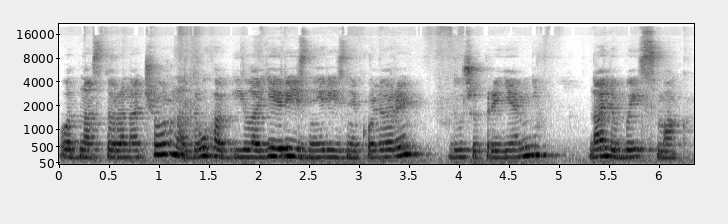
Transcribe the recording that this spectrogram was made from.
Одна сторона чорна, друга біла. Є різні різні кольори, дуже приємні на будь-який смак.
